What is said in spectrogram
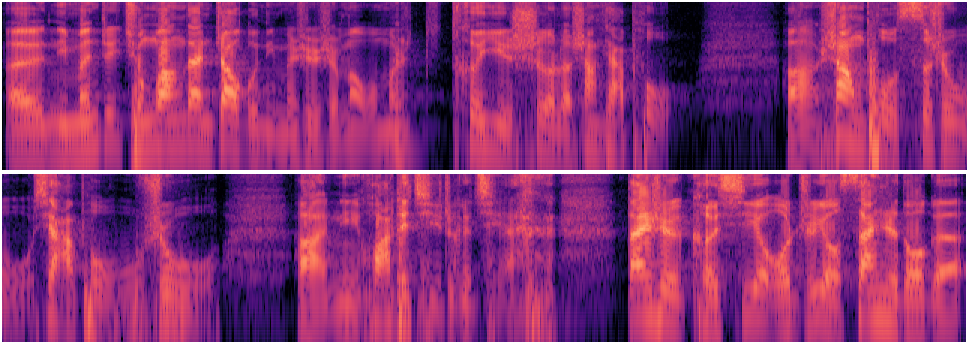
呃，你们这穷光蛋照顾你们是什么？我们特意设了上下铺，啊，上铺四十五，下铺五十五，啊，你花得起这个钱，但是可惜我只有三十多个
